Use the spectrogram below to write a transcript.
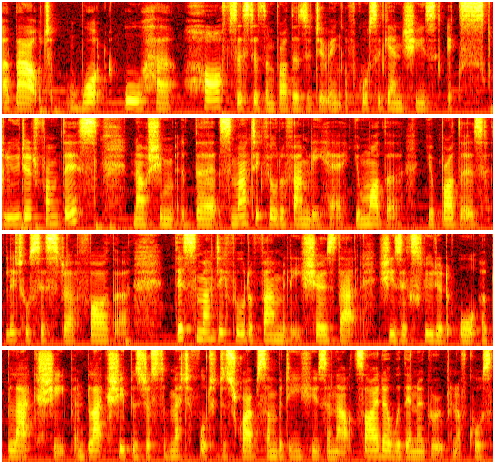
about what all her half sisters and brothers are doing. Of course, again, she's excluded from this. Now, she the semantic field of family here your mother, your brothers, little sister, father. This semantic field of family shows that she's excluded or a black sheep, and black sheep is just a metaphor to describe somebody who's an outsider within a group. And of course,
